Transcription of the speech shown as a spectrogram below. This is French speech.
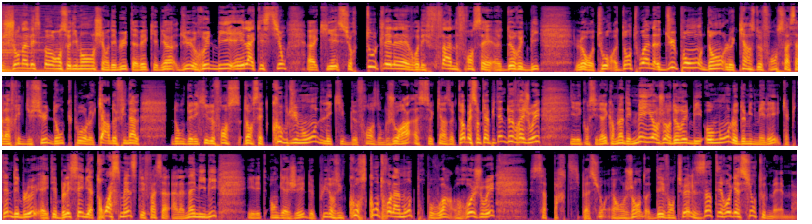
Journal des sports en ce dimanche et on débute avec eh bien du rugby et la question euh, qui est sur toutes les lèvres des fans français euh, de rugby, le retour d'Antoine Dupont dans le 15 de France face à l'Afrique du Sud donc pour le quart de finale donc de l'équipe de France dans cette Coupe du monde, l'équipe de France donc jouera ce 15 octobre et son capitaine devrait jouer. Il est considéré comme l'un des meilleurs joueurs de rugby au monde, le demi de mêlée, capitaine des Bleus a été blessé il y a trois semaines, c'était face à, à la Namibie. Et il est engagé depuis dans une course contre la montre pour pouvoir rejouer. Sa participation engendre d'éventuelles interrogations tout de même.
